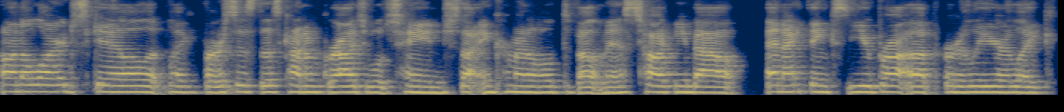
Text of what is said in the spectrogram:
on a large scale, like versus this kind of gradual change that incremental development is talking about and I think you brought up earlier, like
